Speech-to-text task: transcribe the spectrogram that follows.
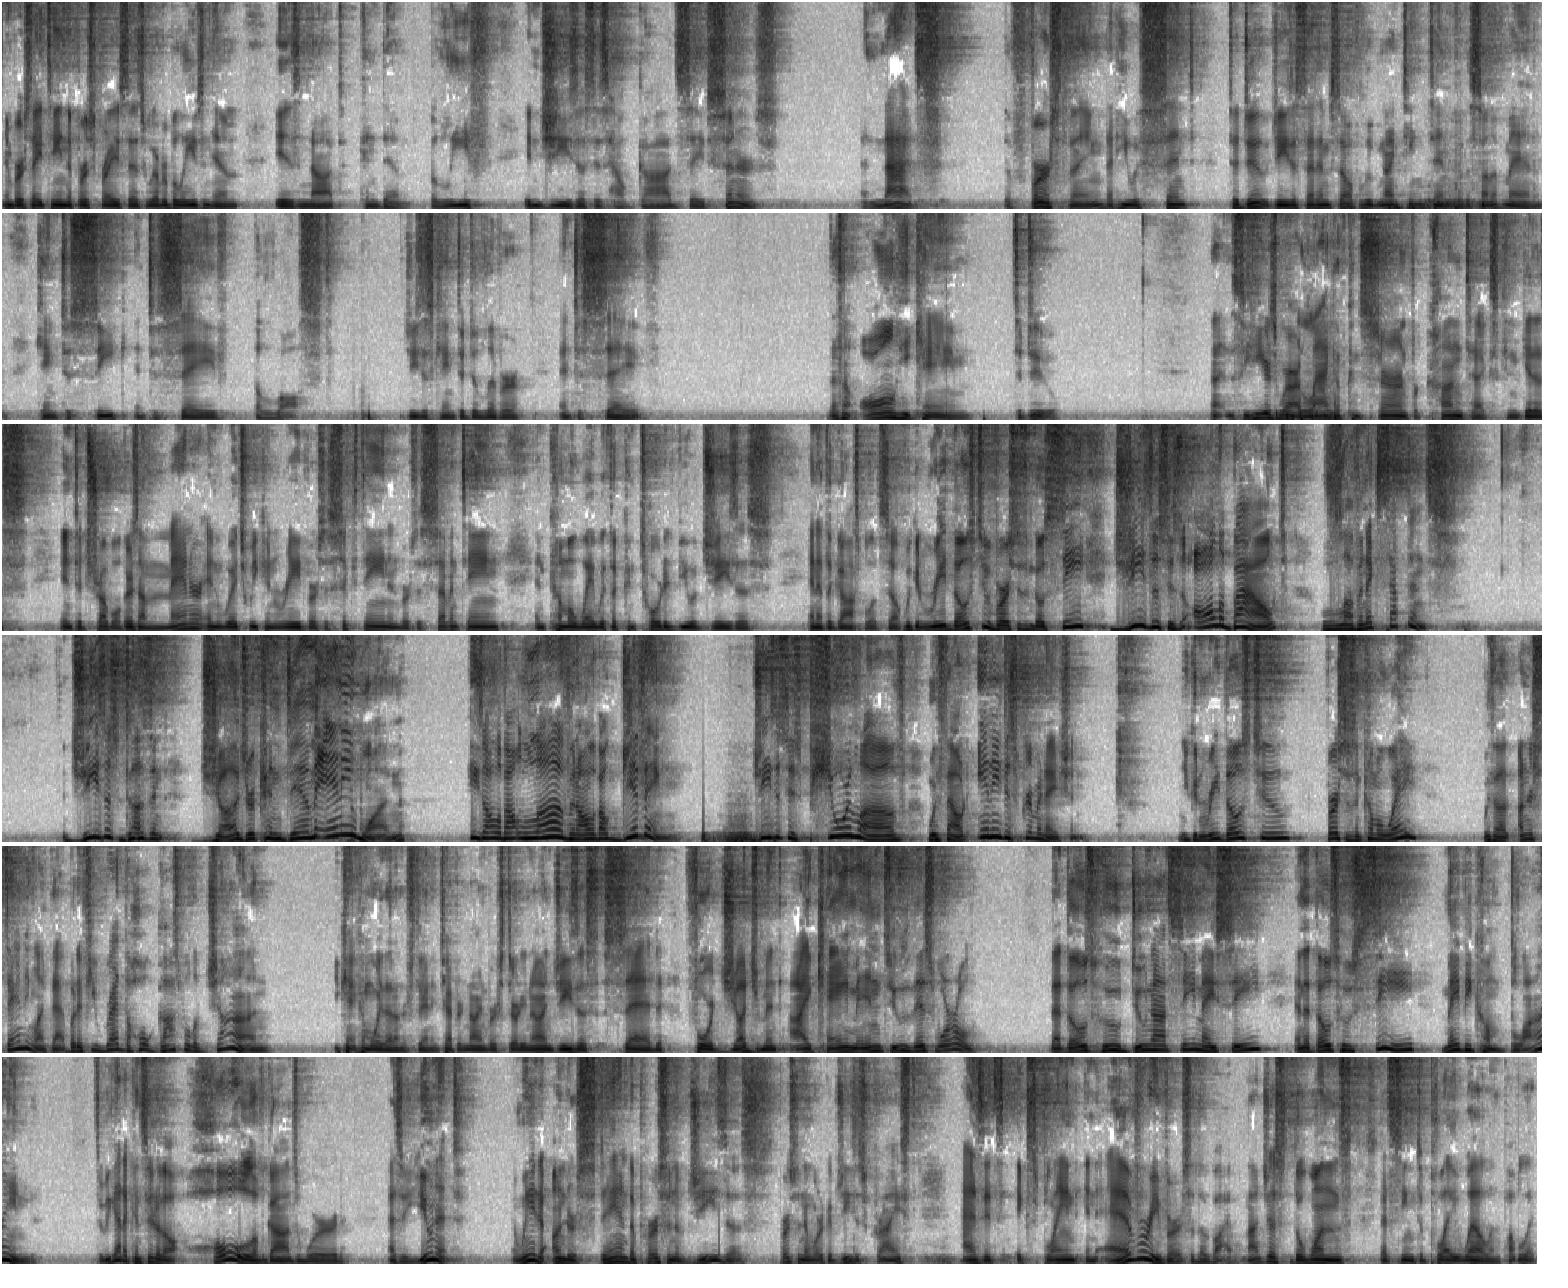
In verse 18, the first phrase says, Whoever believes in him is not condemned. Belief in Jesus is how God saves sinners. And that's the first thing that he was sent to do. Jesus said himself, Luke 19 10, for the Son of Man came to seek and to save the lost. Jesus came to deliver and to save. That's not all he came to do. Now, see, here's where our lack of concern for context can get us into trouble. There's a manner in which we can read verses 16 and verses 17 and come away with a contorted view of Jesus and of the gospel itself. We could read those two verses and go, see, Jesus is all about love and acceptance. Jesus doesn't judge or condemn anyone. He's all about love and all about giving. Jesus is pure love without any discrimination. You can read those two verses and come away with an understanding like that. But if you read the whole Gospel of John, you can't come away with that understanding. Chapter 9, verse 39, Jesus said, For judgment I came into this world, that those who do not see may see, and that those who see may become blind. So we got to consider the whole of God's word as a unit. And we need to understand the person of Jesus, person and work of Jesus Christ, as it's explained in every verse of the Bible, not just the ones that seem to play well in public.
